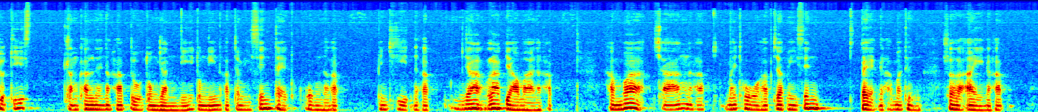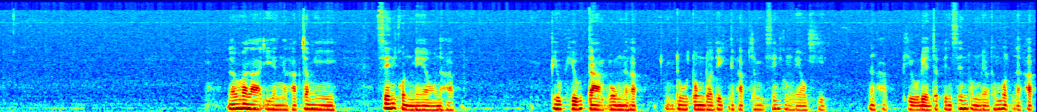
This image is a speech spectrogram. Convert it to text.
จุดที่สำคัญเลยนะครับ ดูตรงยันนี้ตรงนี้นะครับ จะมีเส้นแตกทุกองนะครับ เป็นขีดนะครับ ยากลากยาวมานะครับคำว่าช้างนะครับ ไม้โทครับจะมีเส้นแตกนะครับ มาถึงสระไอนะครับ แล้วเวลาเอียงนะครับ จะมีเส้นขนแมวนะครับ ผิวๆตามองค์นะครับ ดูตรงดอด็กนะครับ จะมีเส้นขนแมวขีดนะครับ ผิวเหรียญจะเป็นเส้นขนแมวทั้งหมดนะครับ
